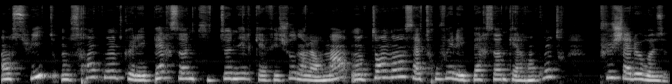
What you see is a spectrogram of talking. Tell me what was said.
ensuite, on se rend compte que les personnes qui tenaient le café chaud dans leurs mains ont tendance à trouver les personnes qu'elles rencontrent plus chaleureuses.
